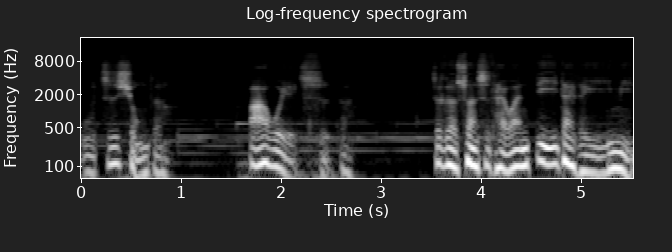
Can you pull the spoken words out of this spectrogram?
五只雄的，八尾雌的。这个算是台湾第一代的移民，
